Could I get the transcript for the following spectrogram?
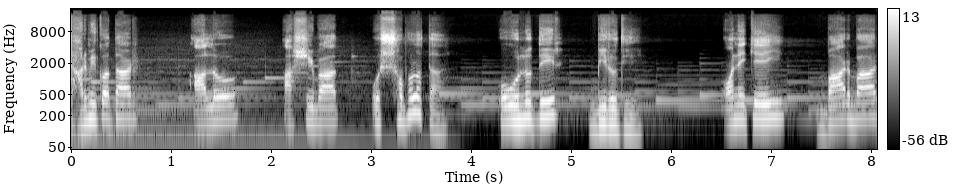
ধার্মিকতার, আলো, আশীর্বাদ ও সফলতা ও উন্নতির বিরোধী। অনেকেই বারবার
